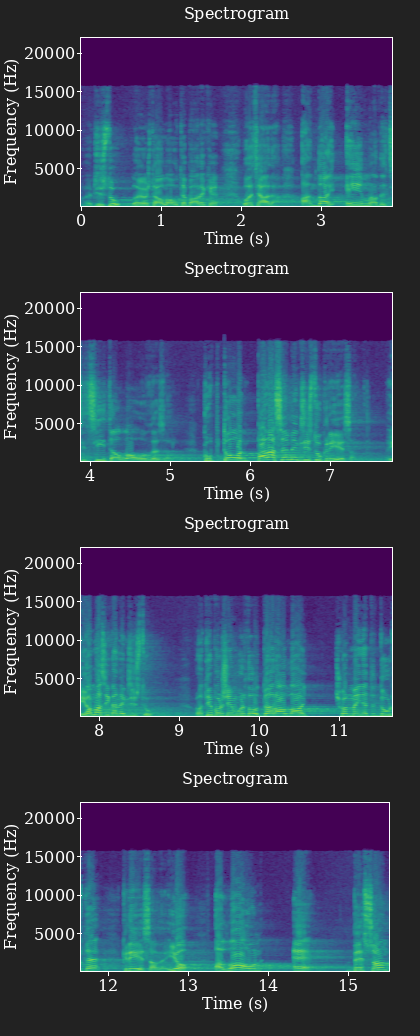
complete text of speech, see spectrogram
Ka egzistu, dhe ai është Allahu tebareke ve teala. Andaj emrat dhe cilësitë e Allahut vllezër kuptohen para se me egzistu krijesat. E jo masi kanë egzistu. Pra ti për shembull kur thu dora e Allahut t'shkon menja te durt e krijesave. Jo, Allahun e beson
